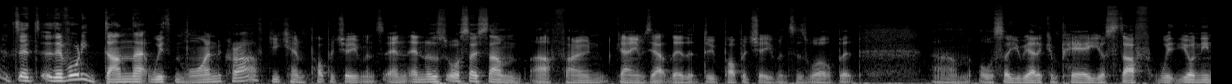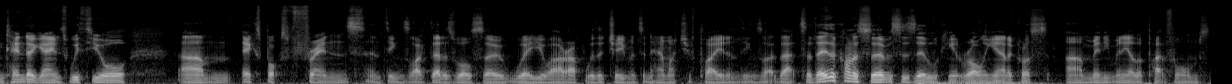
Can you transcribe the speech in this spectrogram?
it's, it's, they've already done that with Minecraft. You can pop achievements, and and there's also some uh, phone games out there that do pop achievements as well. But um, also, you'll be able to compare your stuff with your Nintendo games with your um, Xbox friends and things like that as well. So where you are up with achievements and how much you've played and things like that. So they're the kind of services they're looking at rolling out across um, many many other platforms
